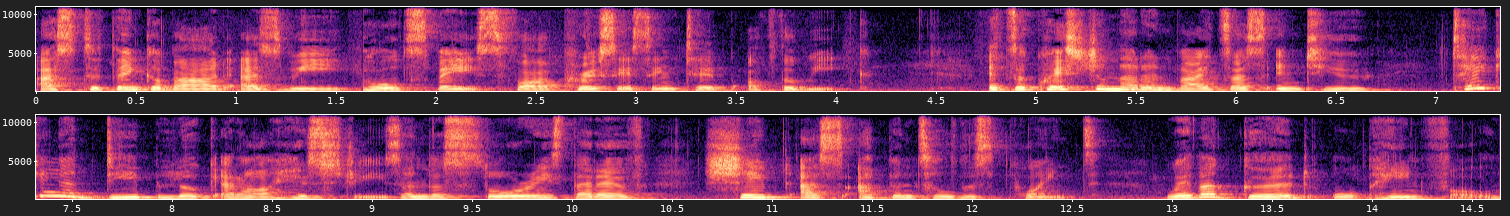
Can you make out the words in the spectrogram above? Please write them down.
us to think about as we hold space for our processing tip of the week. It's a question that invites us into taking a deep look at our histories and the stories that have shaped us up until this point, whether good or painful.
